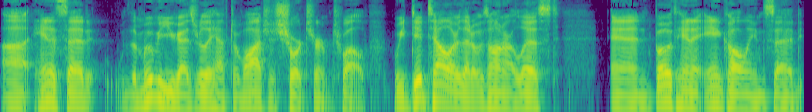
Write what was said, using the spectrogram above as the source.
Uh, Hannah said the movie you guys really have to watch is Short Term 12. We did tell her that it was on our list, and both Hannah and Colleen said,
